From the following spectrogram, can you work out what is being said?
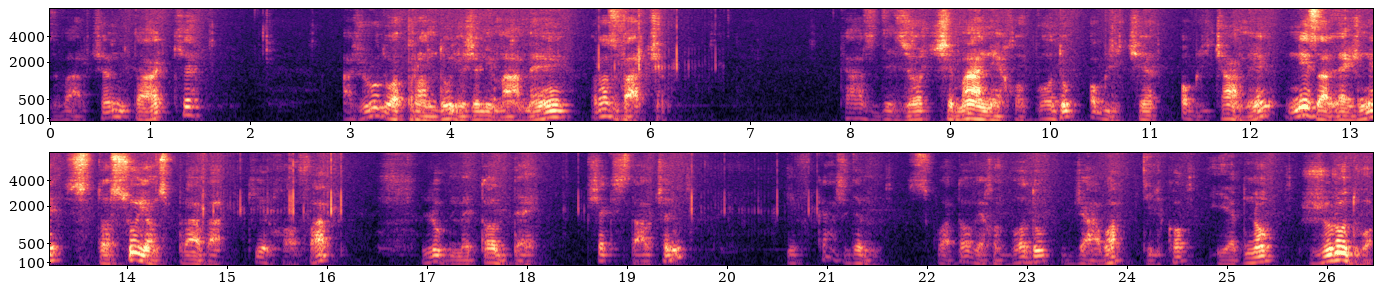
Zwarciem, tak. A źródła prądu, jeżeli mamy, rozwarciem. Każdy z otrzymanych obwodów obliczamy niezależnie stosując prawa Kirchhoffa lub metodę przekształceń i w każdym z składowych działa tylko jedno źródło.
